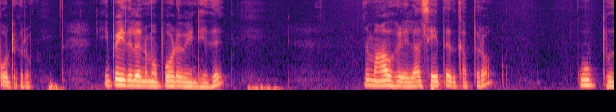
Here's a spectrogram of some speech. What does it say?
போட்டுக்கிறோம். இப்போ இதில் நம்ம போட வேண்டியது இந்த மாவுகளெல்லாம் சேர்த்ததுக்கப்புறம் உப்பு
